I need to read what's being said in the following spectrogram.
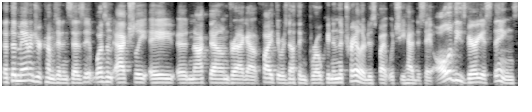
That the manager comes in and says it wasn't actually a, a knockdown, drag out fight. There was nothing broken in the trailer, despite what she had to say. All of these various things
